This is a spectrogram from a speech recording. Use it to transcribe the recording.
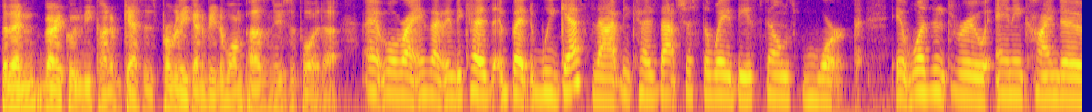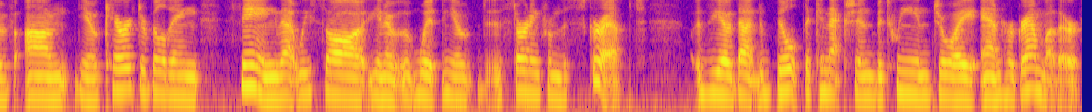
but then very quickly kind of guess it's probably going to be the one person who supported her. Uh, well, right, exactly. Because, but we guessed that because that's just the way these films work. It wasn't through any kind of, um, you know, character building thing that we saw, you know, with you know, starting from the script. You know that built the connection between Joy and her grandmother.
